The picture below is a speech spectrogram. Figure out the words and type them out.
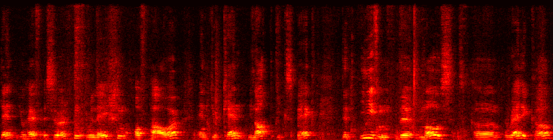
then you have a certain relation of power and you cannot expect that even the most um, radical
